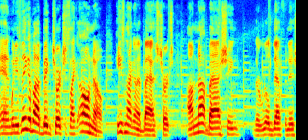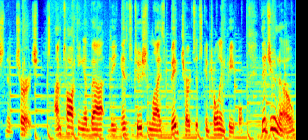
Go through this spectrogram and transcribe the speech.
And when you think about big church, it's like, oh no, he's not going to bash church. I'm not bashing the real definition of church. I'm talking about the institutionalized big church that's controlling people. Did you know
